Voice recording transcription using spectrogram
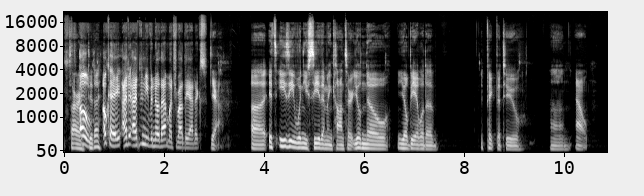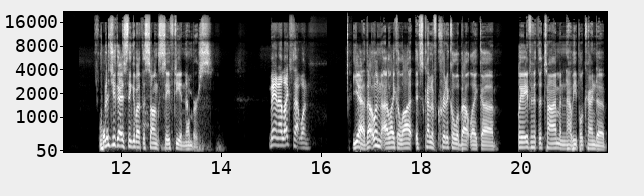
sorry Oh, did i okay. I, d- I didn't even know that much about the adicts. yeah uh, it's easy when you see them in concert you'll know you'll be able to pick the two um, out What did you guys think about the song "Safety in Numbers"? Man, I liked that one. Yeah, that one I like a lot. It's kind of critical about like uh wave at the time and how people kind of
